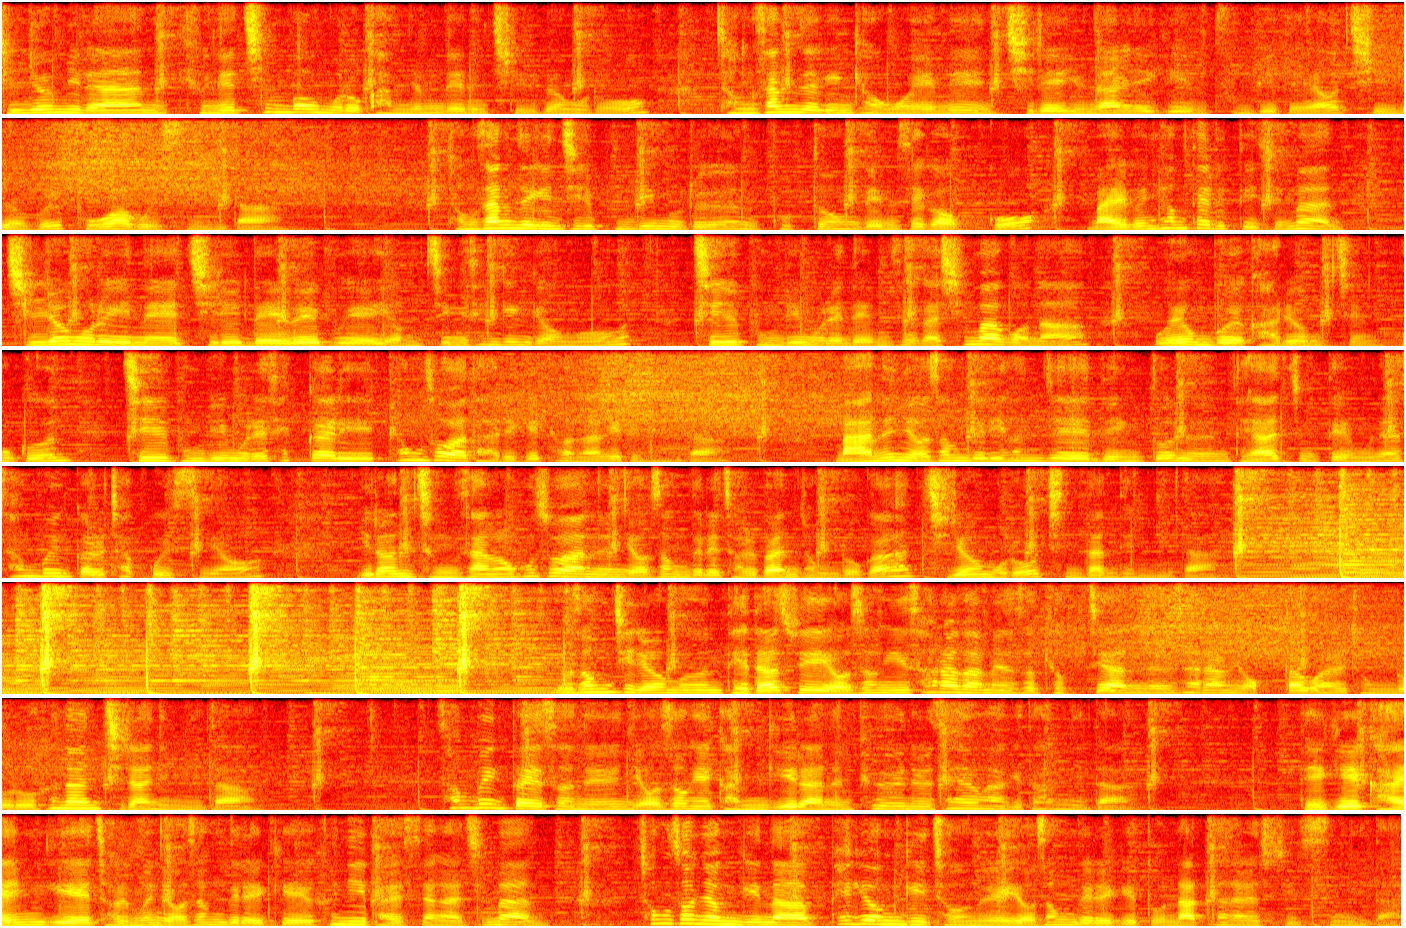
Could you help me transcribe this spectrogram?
질염이란 균의 침범으로 감염되는 질병으로 정상적인 경우에는 질의 윤활력이 분비되어 질벽을 보호하고 있습니다. 정상적인 질 분비물은 보통 냄새가 없고 맑은 형태를 띠지만 질염으로 인해 질 내외부에 염증이 생긴 경우 질 분비물의 냄새가 심하거나 외음부의 가려움증 혹은 질 분비물의 색깔이 평소와 다르게 변하게 됩니다. 많은 여성들이 현재 냉 또는 대하증 때문에 산부인과를 찾고 있으며 이런 증상을 호소하는 여성들의 절반 정도가 질염으로 진단됩니다. 여성 질염은 대다수의 여성이 살아가면서 겪지 않는 사람이 없다고 할 정도로 흔한 질환입니다. 산부인과에서는 여성의 감기라는 표현을 사용하기도 합니다. 대개 가임기의 젊은 여성들에게 흔히 발생하지만 청소년기나 폐경기 전후의 여성들에게도 나타날 수 있습니다.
